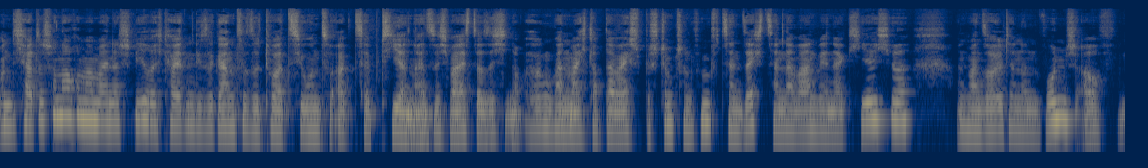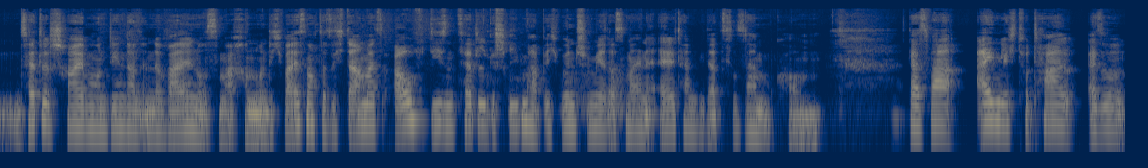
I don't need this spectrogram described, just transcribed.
und ich hatte schon auch immer meine Schwierigkeiten, diese ganze Situation zu akzeptieren. Also ich weiß, dass ich noch irgendwann mal, ich glaube, da war ich bestimmt schon 15, 16, da waren wir in der Kirche und man sollte einen Wunsch auf einen Zettel schreiben und den dann in eine Walnuss machen. Und ich weiß noch, dass ich damals auf diesen Zettel geschrieben habe, ich wünsche mir, dass meine Eltern wieder zusammenkommen. Das war eigentlich total, also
